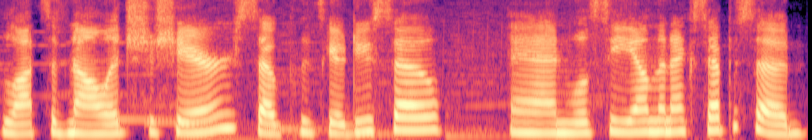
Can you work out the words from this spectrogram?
lots of knowledge to share. So please go do so. And we'll see you on the next episode.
